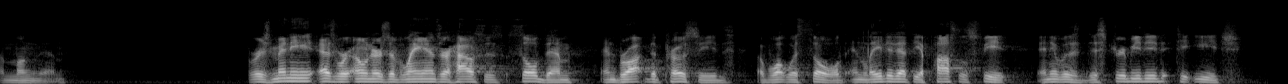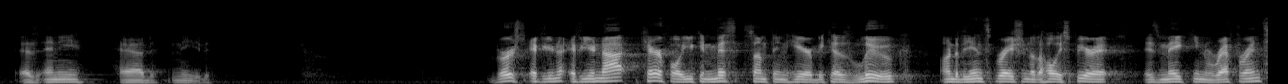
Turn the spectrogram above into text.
among them. For as many as were owners of lands or houses sold them and brought the proceeds of what was sold and laid it at the apostles' feet, and it was distributed to each as any had need verse, if you're, not, if you're not careful, you can miss something here because Luke, under the inspiration of the Holy Spirit, is making reference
